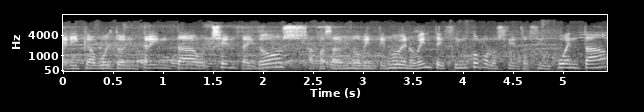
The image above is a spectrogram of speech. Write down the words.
Erika ha vuelto en 30-82, ha pasado en 99-95 por los 150.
